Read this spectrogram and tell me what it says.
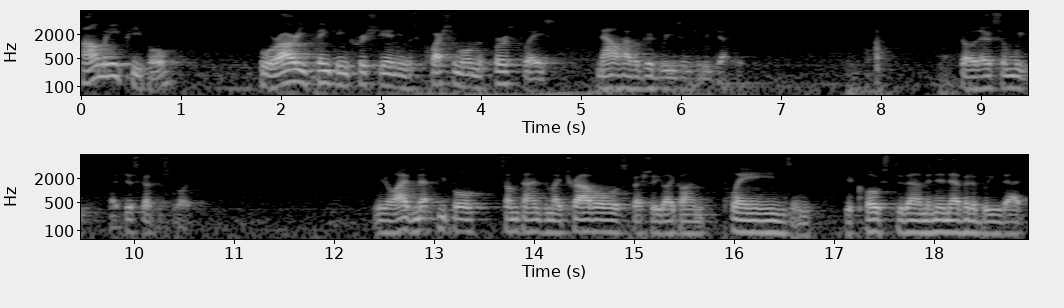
how many people who were already thinking Christianity was questionable in the first place now have a good reason to reject it? So there's some wheat that just got destroyed. You know, I've met people sometimes in my travels, especially like on planes, and you're close to them, and inevitably that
